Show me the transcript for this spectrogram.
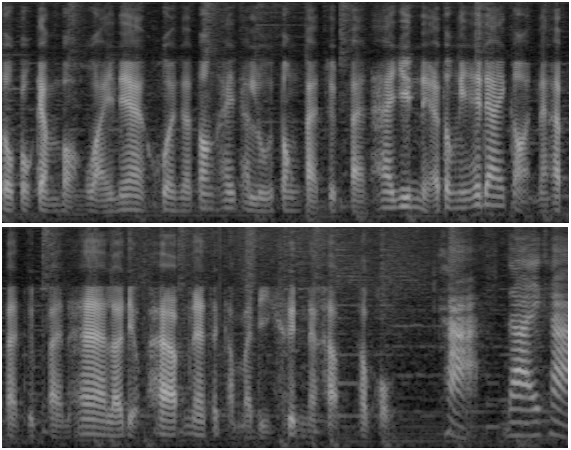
ตัวโปรแกรมบอกไว้เนี่ยควรจะต้องให้ทะลุตรง 8.85 ยืนเหนือตรงนี้ให้ได้ก่อนนะครับ 8.85 แล้วเดี๋ยวภาพน่าจะกลับมาดีขึ้นนะครับครับผมค่ะ ได้ค่ะ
